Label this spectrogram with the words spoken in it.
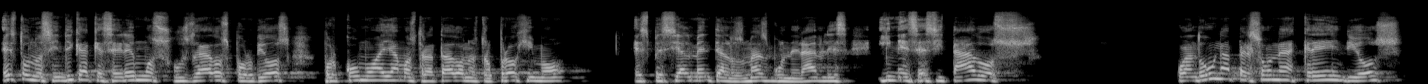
Esto nos indica que seremos juzgados por Dios por cómo hayamos tratado a nuestro prójimo, especialmente a los más vulnerables y necesitados. Cuando una persona cree en Dios,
